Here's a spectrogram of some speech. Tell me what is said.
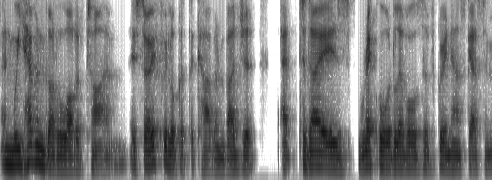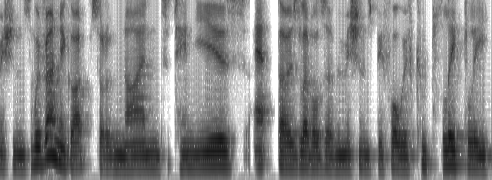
And we haven't got a lot of time. So if we look at the carbon budget, at today's record levels of greenhouse gas emissions, we've only got sort of nine to 10 years at those levels of emissions before we've completely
